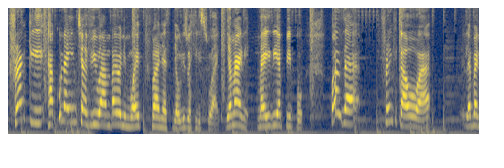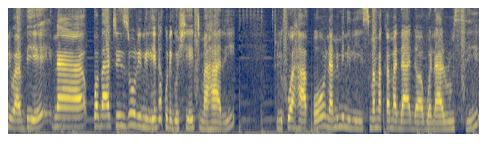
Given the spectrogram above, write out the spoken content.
frankly hakuna interview ambayo nimewahi kufanya sijaulizwa hili swali. Jamani my dear people. Kwanza frank kaoa labda niwaambie na kwa bahati nzuri nilienda kunegotiate mahari. Tulikuwa hapo na mimi nilisimama kama dada wa bwana harusi.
